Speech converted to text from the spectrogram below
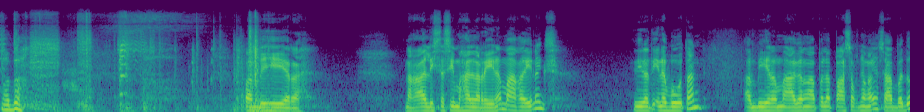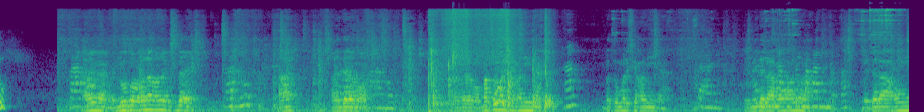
Aba. Pambihira. Nakaalis na si Mahal na Reyna, mga kainags. Hindi natin inabutan. Ang bihirang maaga nga pala pasok niya ngayon, Sabado. Ano nga, nagluto ako ng ano isda eh. Ha? Ano dala mo? Ano dala mo? Ba't umalis ka kanina? Ha? Ba't umalis ka kanina? May dala akong ano ah. May dala akong...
